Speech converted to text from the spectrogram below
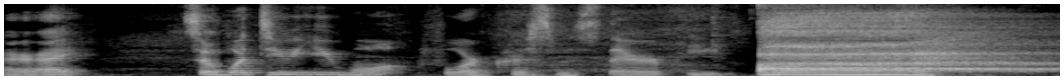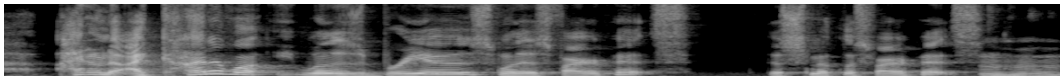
All right. So, what do you want for Christmas there, Pete? Uh, I don't know. I kind of want one of those Breeos, one of those fire pits, those smokeless fire pits. Mm-hmm.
